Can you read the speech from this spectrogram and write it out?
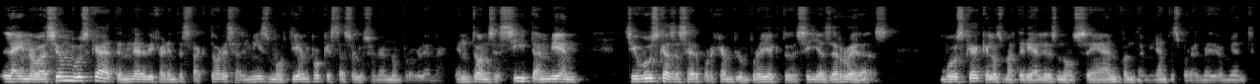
La innovación busca atender diferentes factores al mismo tiempo que está solucionando un problema. Entonces, sí, también, si buscas hacer, por ejemplo, un proyecto de sillas de ruedas, busca que los materiales no sean contaminantes para el medio ambiente.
